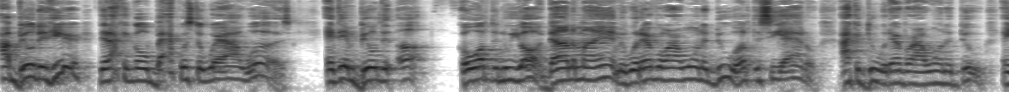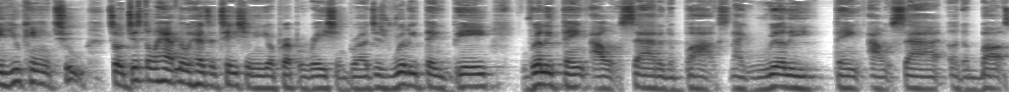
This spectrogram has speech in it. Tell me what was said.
I build it here, then I can go backwards to where I was and then build it up. Go up to New York, down to Miami, whatever I want to do, up to Seattle. I could do whatever I want to do, and you can too. So just don't have no hesitation in your preparation, bro. Just really think big, really think outside of the box, like really think outside of the box.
